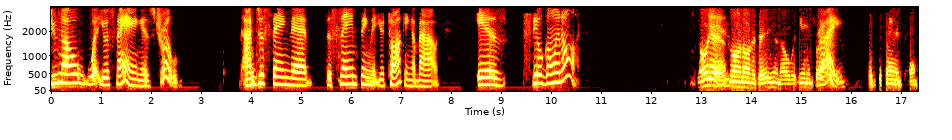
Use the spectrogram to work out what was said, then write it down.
you know what you're saying is true. I'm just saying that the same thing that you're talking about is still going on. Oh yeah, and, it's going on today. You know, with human trafficking, right. it's the same thing.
